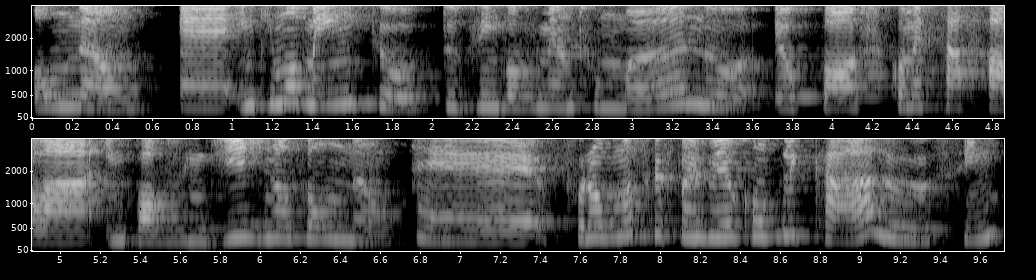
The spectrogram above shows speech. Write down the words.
Ou não? É, em que momento do desenvolvimento humano eu posso começar a falar em povos indígenas ou não? É, foram algumas questões meio complicadas, assim,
